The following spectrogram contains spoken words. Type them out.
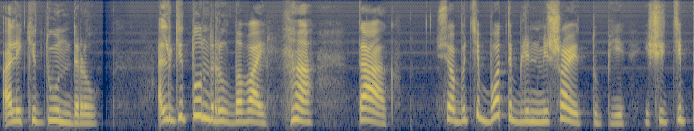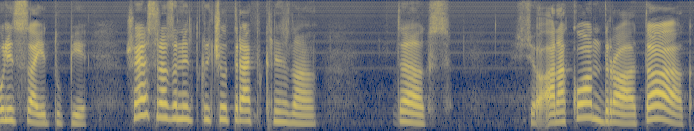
Алікідундрил. Алікідундрил, давай. Ха. Так. Все, бо ті боти, блін, мішають тупі. І ще ті поліцаї тупі. Що я сразу не відключив трафік, не знаю. Так. Все, анакондра, так.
